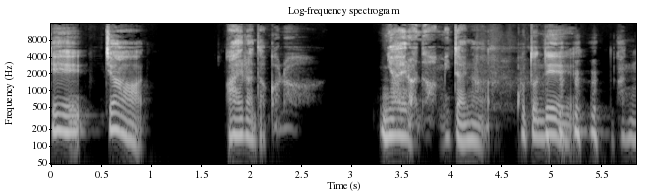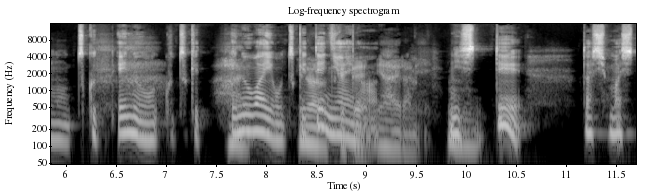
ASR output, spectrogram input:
で、じゃあ、アイラだから、ニャイラだ、みたいなことで、あの、つく、N をくっつけ、はい NY をつけて、ニャイラに。にして、出しまし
